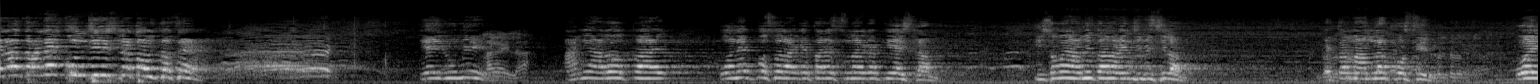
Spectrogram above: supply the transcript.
এরা জানে কোন জিনিসটা তো হইতেছে এই রুমি আমি আরও প্রায় অনেক বছর আগে তারা সোনারঘাট নিয়ে আসলাম। এই সময় আমি তার আইনজীবী ছিলাম। একটা মামলা করছিল। ওই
